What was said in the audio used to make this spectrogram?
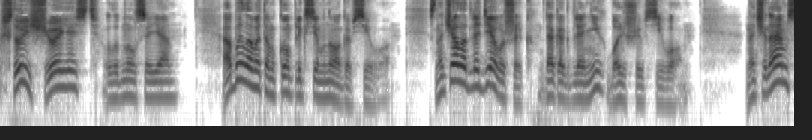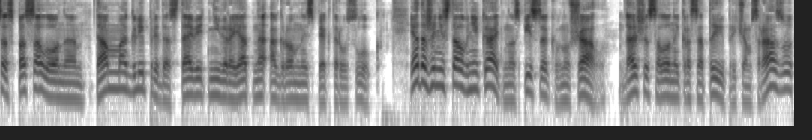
«Что еще есть?» — улыбнулся я. А было в этом комплексе много всего. Сначала для девушек, так как для них больше всего. Начинаем со спа-салона. Там могли предоставить невероятно огромный спектр услуг. Я даже не стал вникать, но список внушал. Дальше салоны красоты, причем сразу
